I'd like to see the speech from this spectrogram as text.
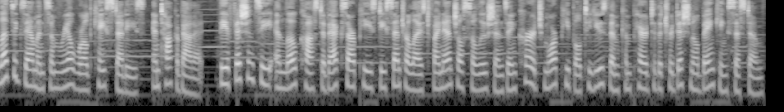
Let's examine some real-world case studies and talk about it. The efficiency and low cost of XRP's decentralized financial solutions encourage more people to use them compared to the traditional banking system,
